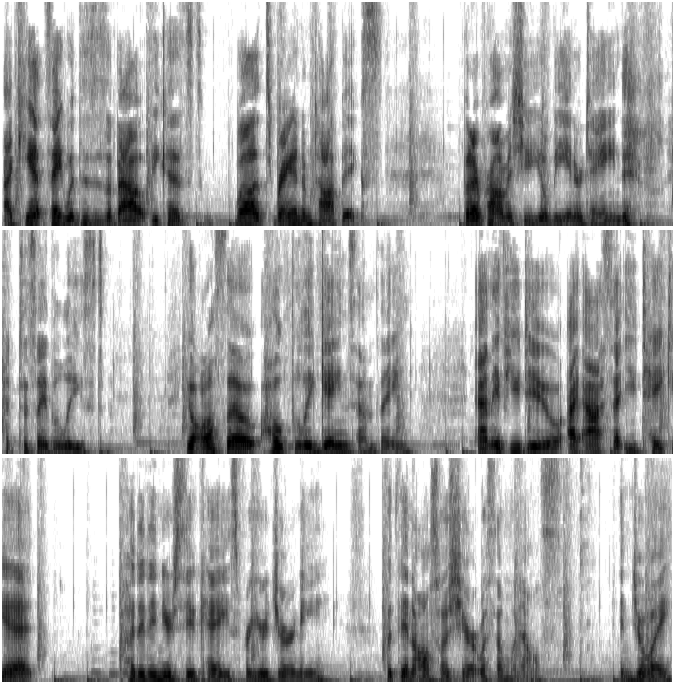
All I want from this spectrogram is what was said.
I can't say what this is about because, well, it's random topics but I promise you, you'll be entertained, to say the least. You'll also hopefully gain something. And if you do, I ask that you take it, put it in your suitcase for your journey, but then also share it with someone else. Enjoy.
